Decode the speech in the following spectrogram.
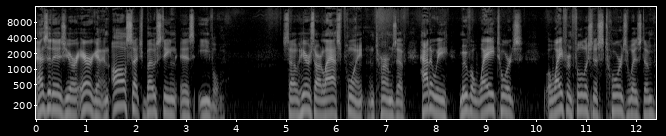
As it is, you're arrogant, and all such boasting is evil. So here's our last point in terms of how do we move away towards away from foolishness towards wisdom.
